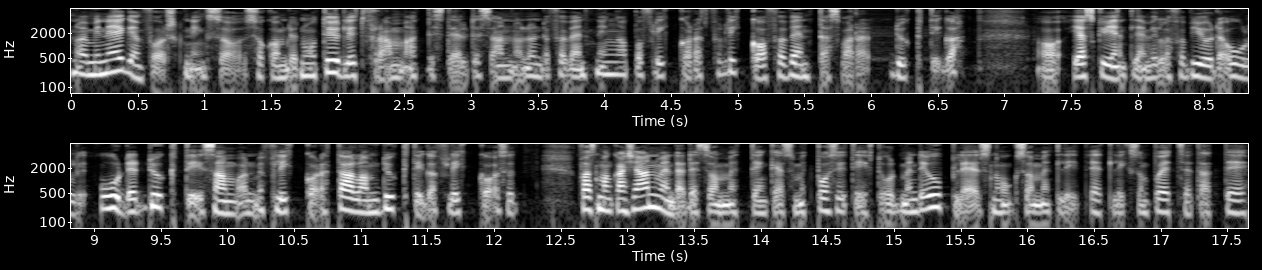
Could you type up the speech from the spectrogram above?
I min egen forskning så, så kom det nog tydligt fram att det ställdes annorlunda förväntningar på flickor, att flickor förväntas vara duktiga. Och jag skulle egentligen vilja förbjuda ordet duktig i samband med flickor, att tala om duktiga flickor. Så, fast man kanske använder det som ett, tänker som ett positivt ord, men det upplevs nog som ett, ett liksom på ett sätt att det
